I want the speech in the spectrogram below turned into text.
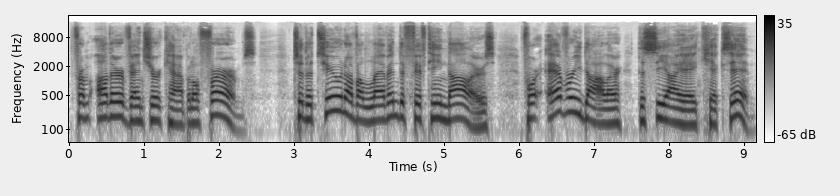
from other venture capital firms to the tune of 11 to 15 dollars for every dollar the CIA kicks in.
